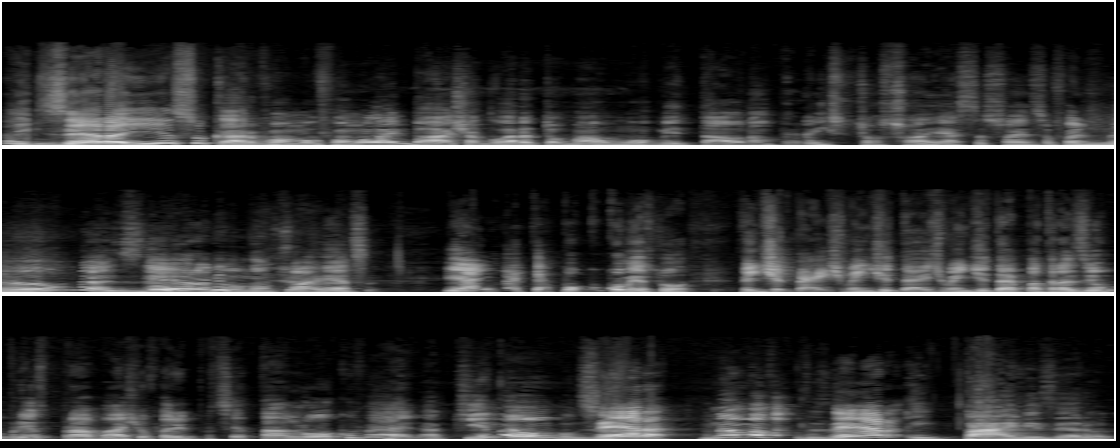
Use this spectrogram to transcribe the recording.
Aí, zera isso, cara. Vamos, vamos lá embaixo agora tomar um uma e tal. Não, peraí, só, só essa, só essa. Eu falei, não, velho, zera, não, não, só essa. E aí daqui a pouco começou. Vende 10, vende 10, vende 10. Pra trazer o preço pra baixo, eu falei, você tá louco, velho. Aqui não, zera. Não, mas zera. E pá, ele zerou.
